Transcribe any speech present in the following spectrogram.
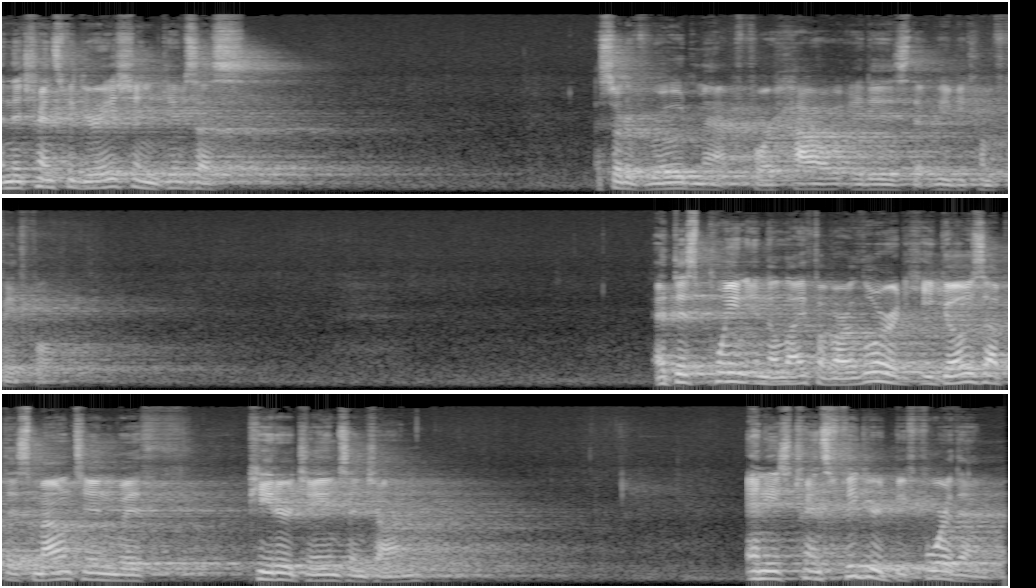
And the Transfiguration gives us a sort of roadmap for how it is that we become faithful. At this point in the life of our Lord, he goes up this mountain with Peter, James, and John. And he's transfigured before them.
